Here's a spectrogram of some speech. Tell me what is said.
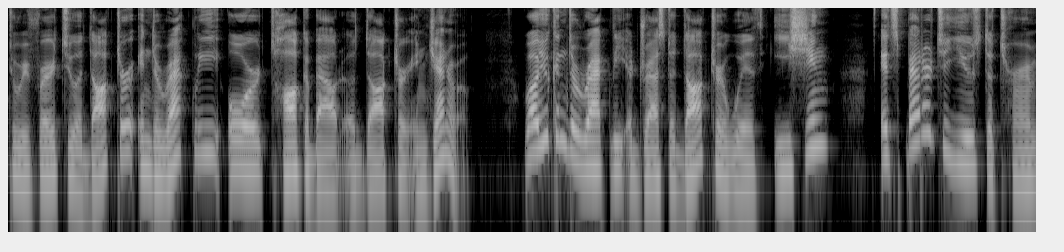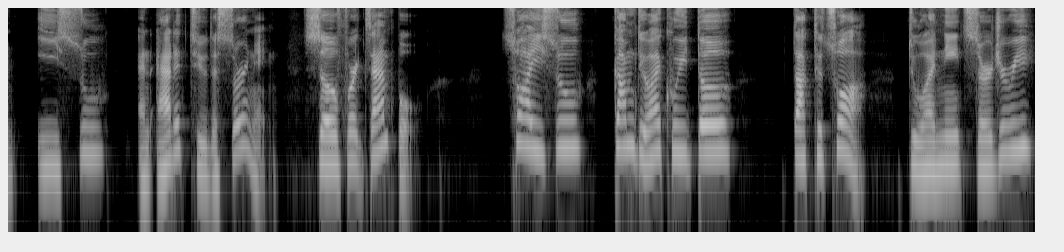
to refer to a doctor indirectly or talk about a doctor in general. While you can directly address the doctor with 医生, it's better to use the term 医师 and add it to the surname. So for example, 蔡医师敢就爱开刀 Dr. Chua, do I need surgery?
